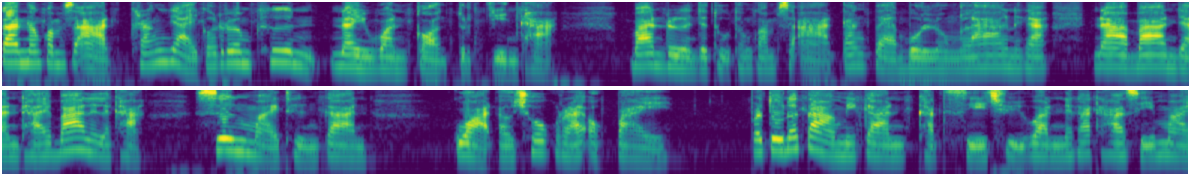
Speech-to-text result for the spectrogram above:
การทำความสะอาดครั้งใหญ่ก็เริ่มขึ้นในวันก่อนตรุษจีนค่ะ บ้านเรือนจะถูกทำความสะอาดตั้งแต่บนลงล่างนะคะ หน้าบ้านยันท้ายบ้านเลยแหละค่ะ ซึ่งหมายถึงการกวาดเอาโชคร้ายออกไป ประตูหน้าต่างมีการขัดสีฉวีวันนะคะ ทาสีใหม่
